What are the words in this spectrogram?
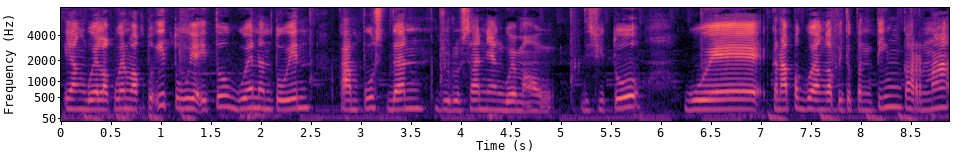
yang gue lakuin waktu itu yaitu gue nentuin kampus dan jurusan yang gue mau. Di situ gue kenapa gue anggap itu penting? Karena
